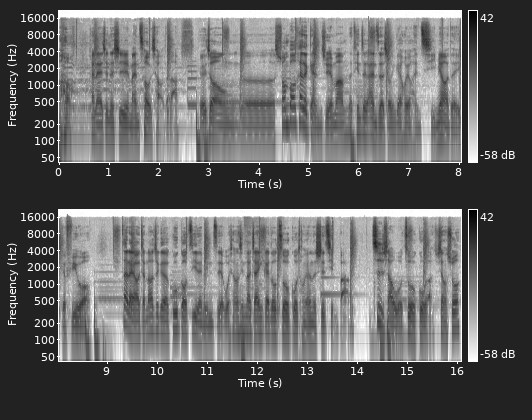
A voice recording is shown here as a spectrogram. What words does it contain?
哦。看来真的是蛮凑巧的啦，有一种呃双胞胎的感觉吗？那听这个案子的时候，应该会有很奇妙的一个 feel。再来哦，讲到这个 Google 自己的名字，我相信大家应该都做过同样的事情吧。至少我做过了，就想说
